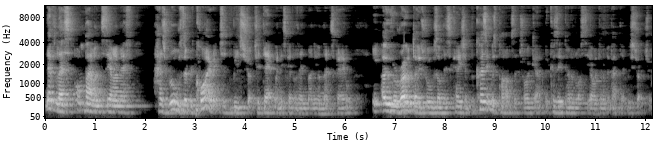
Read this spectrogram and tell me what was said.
Nevertheless, on balance, the IMF has rules that require it to restructure debt when it's going to lend money on that scale. It overrode those rules on this occasion because it was part of the Troika, because it kind of lost the argument about debt restructuring.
